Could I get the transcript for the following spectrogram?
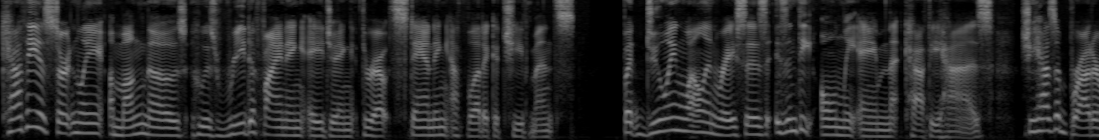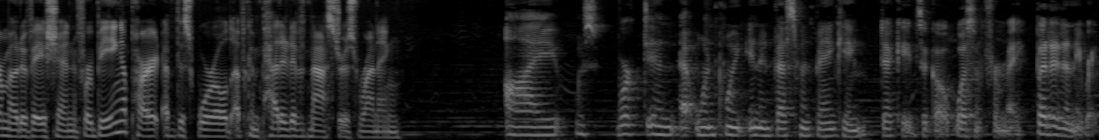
Kathy is certainly among those who is redefining aging through outstanding athletic achievements. But doing well in races isn't the only aim that Kathy has. She has a broader motivation for being a part of this world of competitive masters running. I was worked in at one point in investment banking decades ago. It wasn't for me, but at any rate,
